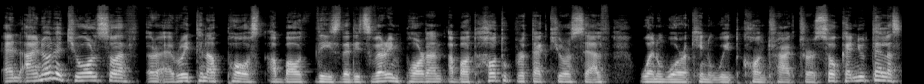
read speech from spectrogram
And I know that you also have uh, written a post about this, that it's very important about how to protect yourself when working with contractors. So can you tell us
